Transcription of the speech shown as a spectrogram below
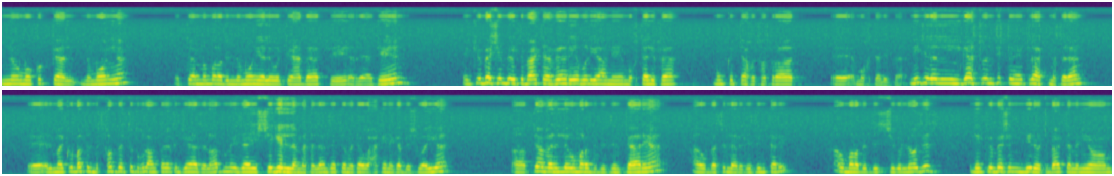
pneumococcal pneumonia بتعمل مرض ال pneumonia اللي هو التهابات في الرئتين. incubation period تبعتها variable يعني مختلفة ممكن تاخذ فترات آه، مختلفة. نيجي لل gastrointestinal tract مثلا آه، الميكروبات اللي بتفضل تدخل عن طريق الجهاز الهضمي زي الشجلة مثلا زي ما تو حكينا قبل شوية. آه، بتعمل اللي هو مرض الديزنتاريا أو bacillary dysentery أو مرض ال shigellosis ال incubation period تبعتها من يوم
